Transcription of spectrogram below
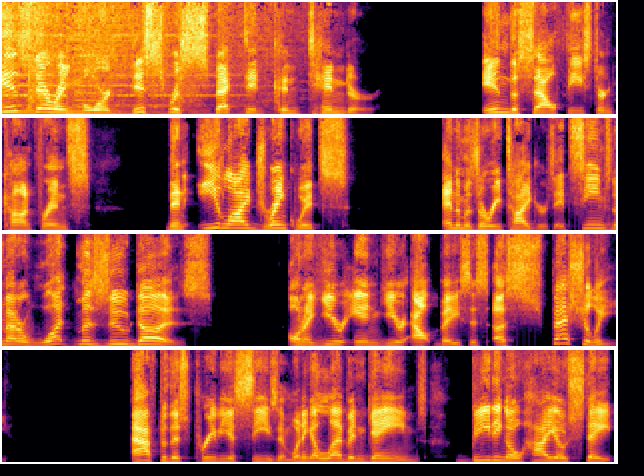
Is there a more disrespected contender in the Southeastern Conference than Eli Drinkwitz and the Missouri Tigers? It seems no matter what Mizzou does on a year in, year out basis, especially after this previous season, winning 11 games, beating Ohio State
